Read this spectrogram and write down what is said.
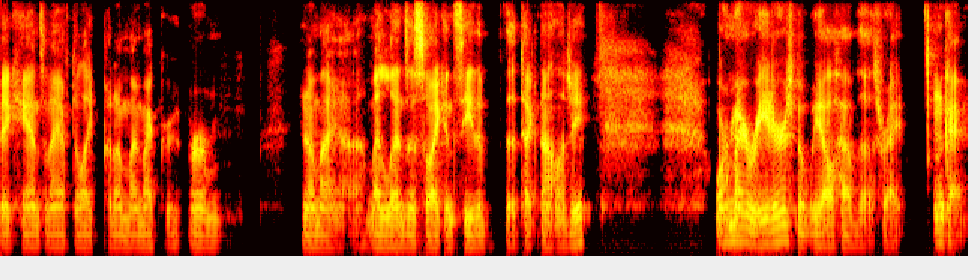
big hands and I have to like put on my micro or you know my uh, my lenses so I can see the the technology or my readers. But we all have those, right? Okay.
